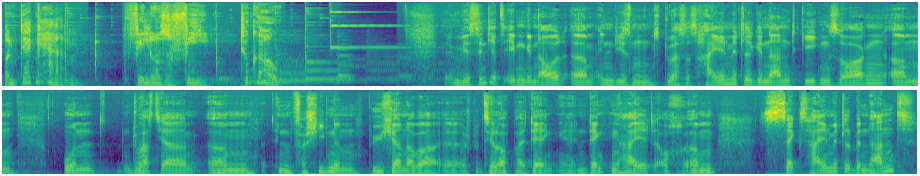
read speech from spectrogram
und der Kern. Philosophie to go. Wir sind jetzt eben genau ähm, in diesem, du hast es Heilmittel genannt, gegen Sorgen. Ähm, und du hast ja ähm, in verschiedenen Büchern, aber äh, speziell auch bei Denken, in Denken heilt, auch ähm, sechs Heilmittel benannt,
